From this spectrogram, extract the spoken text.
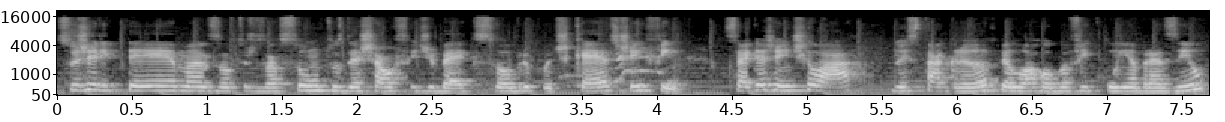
sugerir temas, outros assuntos, deixar um feedback sobre o podcast, enfim. Segue a gente lá no Instagram pelo arroba Vicunha Brasil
